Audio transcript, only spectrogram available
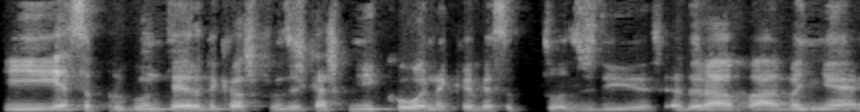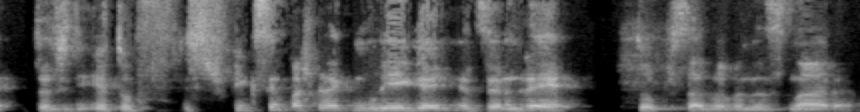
E essa pergunta era daquelas perguntas que acho que me ecoa na cabeça todos os dias. Adorava amanhã, todos os dias. Eu tô, fico sempre à espera que me liguem a dizer: André, estou a precisar de uma banda sonora.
